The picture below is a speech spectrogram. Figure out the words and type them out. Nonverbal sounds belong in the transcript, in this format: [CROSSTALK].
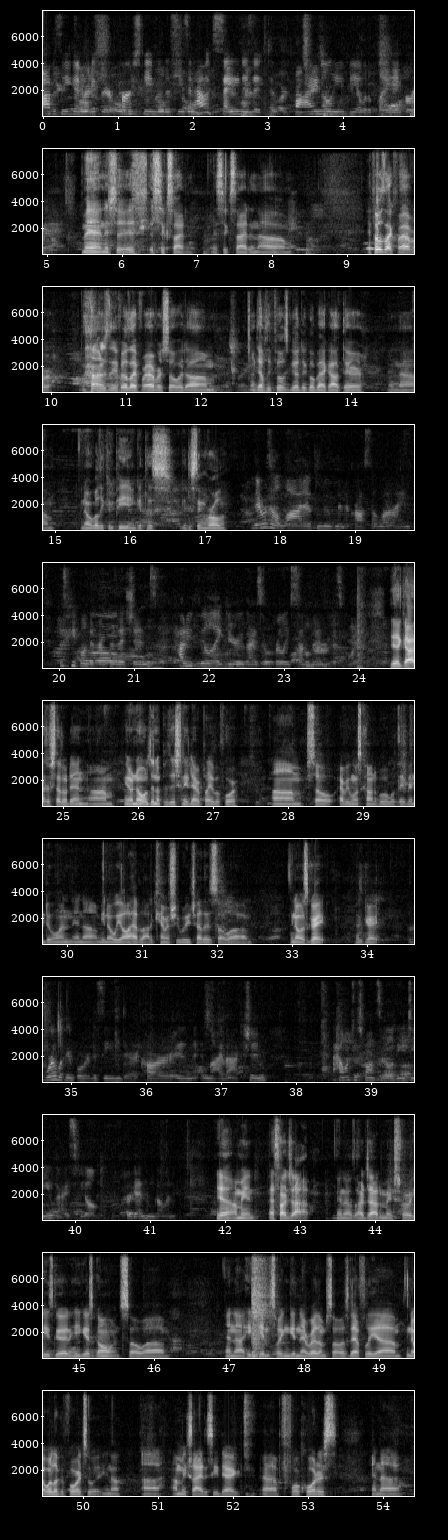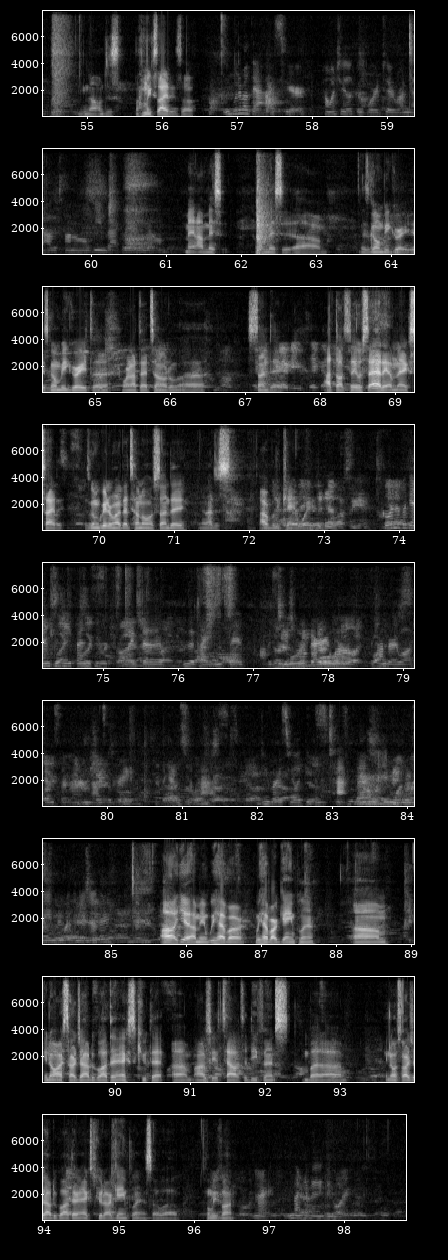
obviously getting ready for your first game of the season. How exciting is it to finally be able to play a game for real? Man, it's it's it's exciting. It's exciting. Um, it feels like forever. [LAUGHS] Honestly, it feels like forever. So it um, it definitely feels good to go back out there and um, you know really compete and get this get this thing rolling. There was a lot of movement across the line. There's people in different positions. How do you feel like you guys are really settled in at this point? Yeah, guys are settled in. Um, you know, no one's in a position they've never played before. Um, so everyone's comfortable with what they've been doing, and um, you know, we all have a lot of chemistry with each other. So um, you know, it's great. It's great. We're looking forward to seeing Derek Carr in, in live action. How much responsibility do you guys feel for getting him going? Yeah, I mean, that's our job. You know, it's our job to make sure he's good and he gets going. So, um, and uh, he can get so he can get in that rhythm. So it's definitely, um, you know, we're looking forward to it. You know, uh, I'm excited to see Derek uh, four quarters, and uh, you know, I'm just [LAUGHS] I'm excited. So. What about the atmosphere? How much are you looking forward to running out of the tunnel, being back in the dome? Man, I miss it. I miss it. Um, it's gonna be great. It's gonna be great to run out that tunnel uh, Sunday. I thought today was Saturday. I'm not excited. It's gonna be great to run out that tunnel on Sunday, and I just I really can't wait. Going up against a defense like the the Titans, they've obviously done very well, done very well against the run, not so great against the pass. Do you guys feel like you can attack them in one way more than another? Uh, yeah, I mean we have our we have our game plan. Um, you know, it's our job to go out there and execute that. Um, obviously, it's talented defense, but uh, you know, it's our job to go out there and execute our game plan. So uh, it's gonna be fun. All right, I'm not giving anything away.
